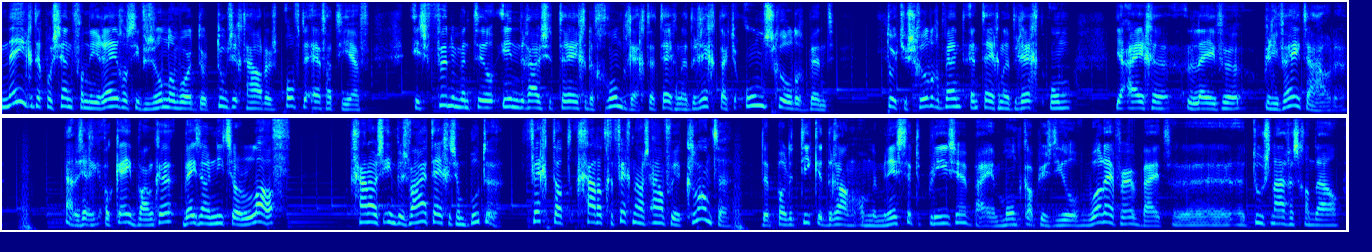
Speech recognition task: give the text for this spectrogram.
90% van die regels die verzonnen wordt door toezichthouders of de FATF is fundamenteel indruisen tegen de grondrechten. Tegen het recht dat je onschuldig bent tot je schuldig bent en tegen het recht om je eigen leven privé te houden. Nou, dan zeg ik: oké, banken, wees nou niet zo laf. Ga nou eens in bezwaar tegen zo'n boete. Vecht dat, ga dat gevecht nou eens aan voor je klanten. De politieke drang om de minister te pleasen bij een mondkapjesdeal of whatever, bij het uh, toeslagenschandaal,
